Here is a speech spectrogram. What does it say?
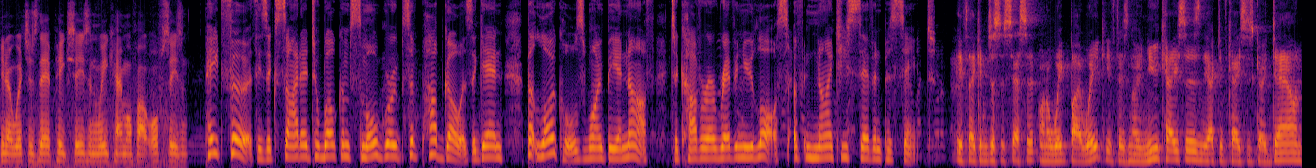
you know, which is their peak season. We came off our off season. Pete Firth is excited to welcome small groups of pub goers again, but locals won't be enough to cover a revenue loss of 97%. If they can just assess it on a week by week, if there's no new cases, the active cases go down,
